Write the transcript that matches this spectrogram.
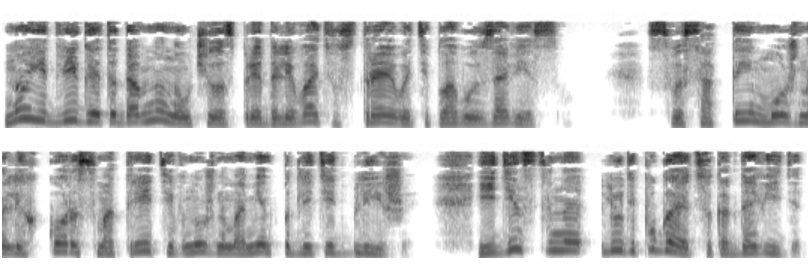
но Едвига это давно научилась преодолевать, устраивая тепловую завесу. С высоты можно легко рассмотреть и в нужный момент подлететь ближе. Единственное, люди пугаются, когда видят.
